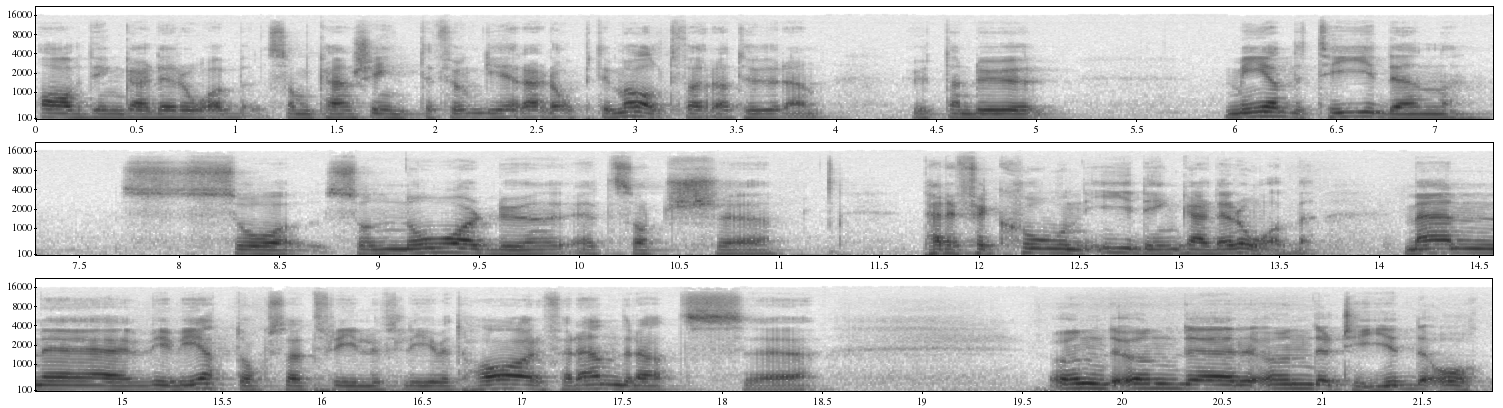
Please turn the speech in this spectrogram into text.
av din garderob som kanske inte fungerade optimalt förra turen. Utan du med tiden så, så når du ett sorts eh, perfektion i din garderob. Men eh, vi vet också att friluftslivet har förändrats eh, under, under, under tid och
